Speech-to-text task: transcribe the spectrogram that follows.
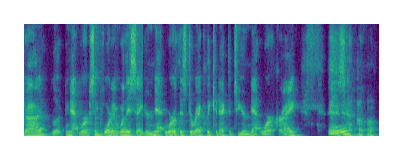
God, look, network's important. Where they say your net worth is directly connected to your network, right? Mm-hmm. So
